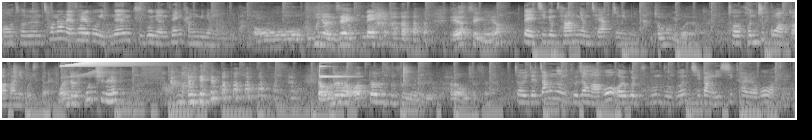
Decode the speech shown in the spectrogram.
어, 저는 천안에 살고 있는 99년생 강민영입니다. 오, 99년생 네, 대학생이에요? 네 지금 4학년 재학 중입니다. 전공이 뭐예요? 저 건축공학과 다니고 있어요. 완전? 아니에요? 자, 오늘은 어떤 수술을 하러 오셨어요? 저 이제 짝눈 교정하고 얼굴 부분 부분 지방 이식하려고 왔습니다.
